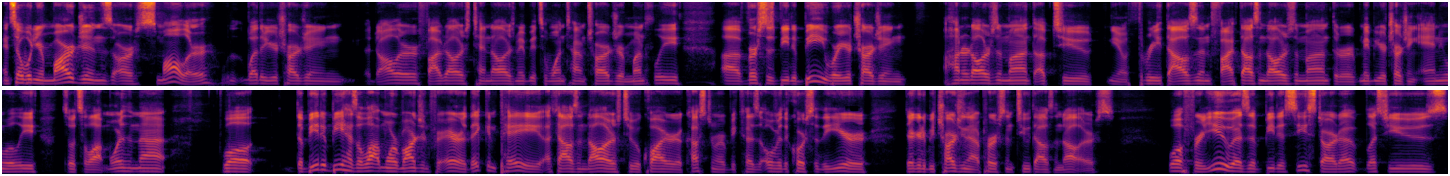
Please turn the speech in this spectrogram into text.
And so when your margins are smaller, whether you're charging a dollar, five dollars, ten dollars, maybe it's a one-time charge or monthly, uh, versus B2B where you're charging hundred dollars a month up to you know three thousand, five thousand dollars a month, or maybe you're charging annually, so it's a lot more than that. Well, the B2B has a lot more margin for error. They can pay $1,000 to acquire a customer because over the course of the year, they're going to be charging that person $2,000. Well, for you as a B2C startup, let's use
